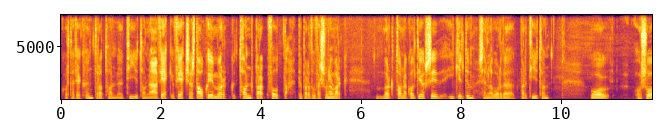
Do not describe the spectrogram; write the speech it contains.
hvort hann fekk 100 tónn eða 10 tónn, hann fekk, fekk semst ákveði mörg tónn bara kvóta, þetta er bara að þú fær svona Já. marg mörg tonna koldioksið ígildum, sennilega voru það bara 10 tonn og, og svo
